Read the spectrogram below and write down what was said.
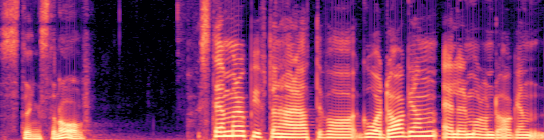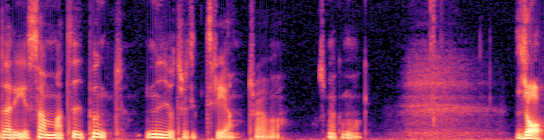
stängs den av. Stämmer uppgiften här att det var gårdagen eller morgondagen där det är samma tidpunkt? 9.33 tror jag var, som jag kommer ihåg. Ja,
